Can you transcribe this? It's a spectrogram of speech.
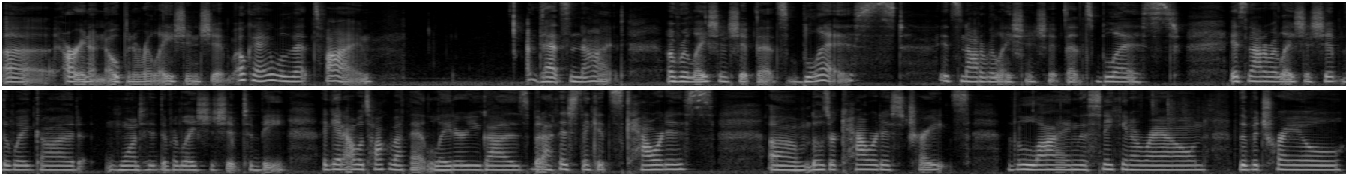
uh, are in an open relationship. Okay, well that's fine that's not a relationship that's blessed. It's not a relationship that's blessed. It's not a relationship the way God wanted the relationship to be. Again, I will talk about that later, you guys, but I just think it's cowardice. Um, those are cowardice traits the lying, the sneaking around, the betrayal,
